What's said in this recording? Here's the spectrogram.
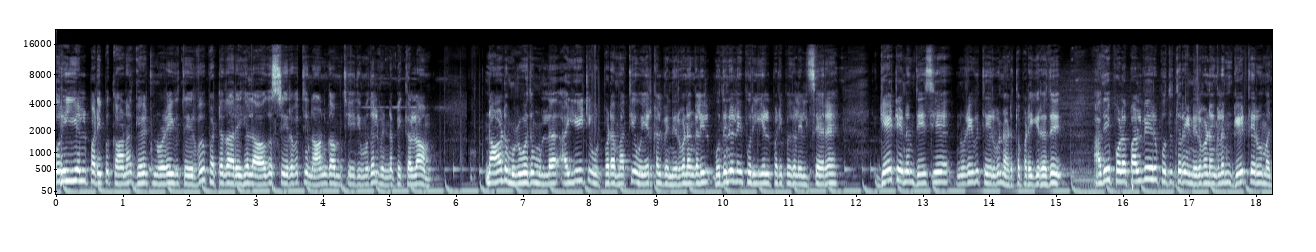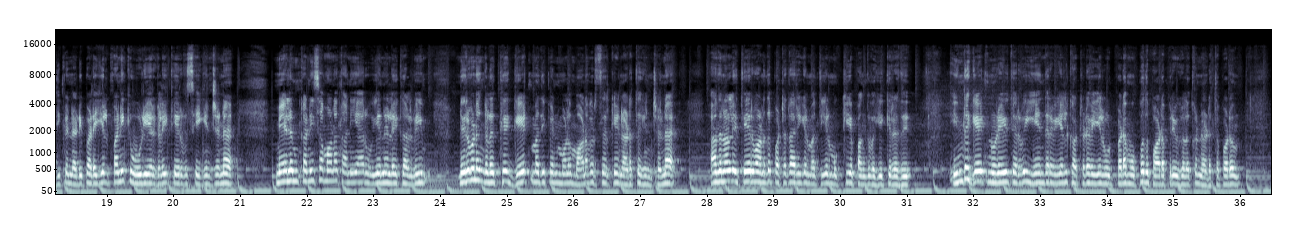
பொறியியல் படிப்புக்கான கேட் நுழைவுத் தேர்வு பட்டதாரிகள் ஆகஸ்ட் இருபத்தி நான்காம் தேதி முதல் விண்ணப்பிக்கலாம். நாடு முழுவதும் உள்ள ஐஐடி உட்பட மத்திய உயர்கல்வி நிறுவனங்களில் முதுநிலை பொறியியல் படிப்புகளில் சேர கேட் எனும் தேசிய நுழைவுத் தேர்வு நடத்தப்படுகிறது. அதேபோல பல்வேறு பொதுத்துறை நிறுவனங்களும் கேட் தேர்வு மதிப்பெண் அடிப்படையில் பணிக்கு ஊழியர்களை தேர்வு செய்கின்றன. மேலும் கணிசமான தனியார் உயர்நிலை கல்வி நிறுவனங்களுக்கு கேட் மதிப்பெண் மூலம் மாணவர் சேர்க்கை நடத்துகின்றன அதனால் இத்தேர்வானது பட்டதாரிகள் மத்தியில் முக்கிய பங்கு வகிக்கிறது. இந்த கேட் நுழைவுத் தேர்வு இயந்திரவியல் கட்டடவியல் உட்பட முப்பது பாடப்பிரிவுகளுக்கு நடத்தப்படும்.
